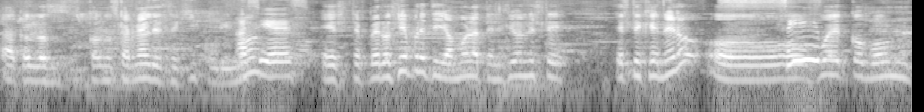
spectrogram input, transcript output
ah, con los, con los carnales de Hikuri, ¿no? Así es. Este, pero siempre te llamó la atención este, este género o Sí. fue como un,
